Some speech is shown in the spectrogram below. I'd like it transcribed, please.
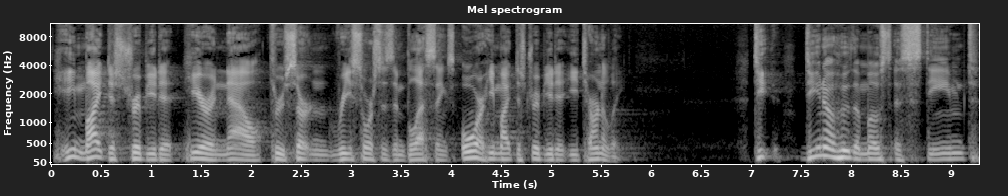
He might distribute it here and now through certain resources and blessings, or He might distribute it eternally. Do you, do you know who the most esteemed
